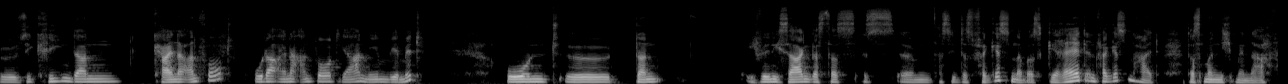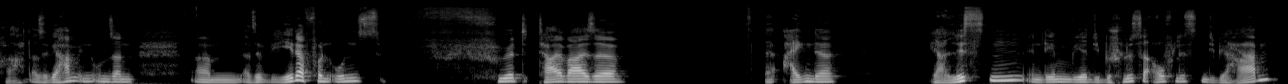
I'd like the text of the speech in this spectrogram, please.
äh, sie kriegen dann keine Antwort oder eine Antwort, ja, nehmen wir mit. Und äh, dann, ich will nicht sagen, dass das ist, ähm, dass sie das vergessen, aber es gerät in Vergessenheit, dass man nicht mehr nachfragt. Also wir haben in unseren, ähm, also jeder von uns führt teilweise äh, eigene ja, Listen, in denen wir die Beschlüsse auflisten, die wir haben.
